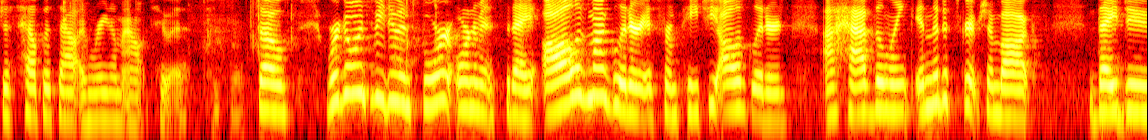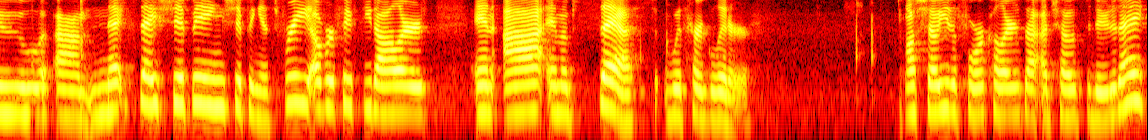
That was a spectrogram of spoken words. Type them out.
just help us out and read them out to us. Okay. So we're going to be doing four ornaments today. All of my glitter is from Peachy Olive Glitters. I have the link in the description box. They do um, next day shipping. Shipping is free over $50. And I am obsessed with her glitter. I'll show you the four colors that I chose to do today.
